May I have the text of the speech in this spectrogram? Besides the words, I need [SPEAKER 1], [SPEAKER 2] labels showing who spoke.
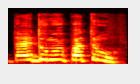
[SPEAKER 1] Дай, думаю, потру.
